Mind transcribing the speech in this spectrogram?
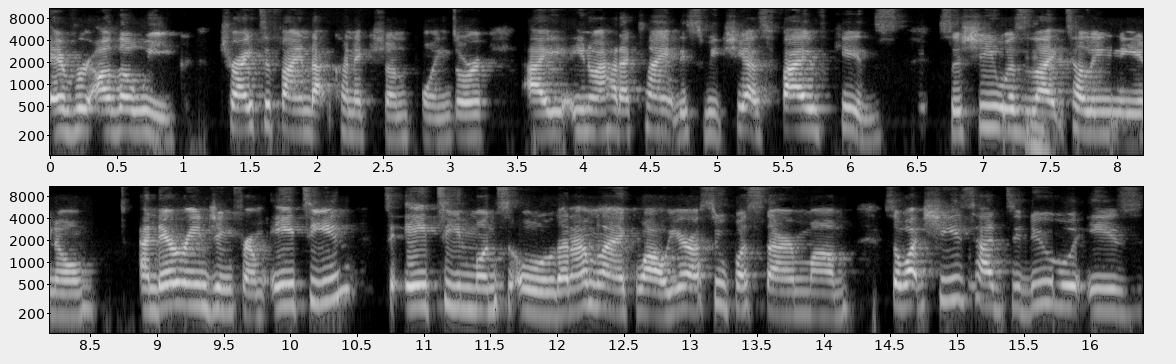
every other week, try to find that connection point. Or I, you know, I had a client this week, she has five kids. So she was mm. like telling me, you know, and they're ranging from 18 to 18 months old. And I'm like, wow, you're a superstar mom. So what she's had to do is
